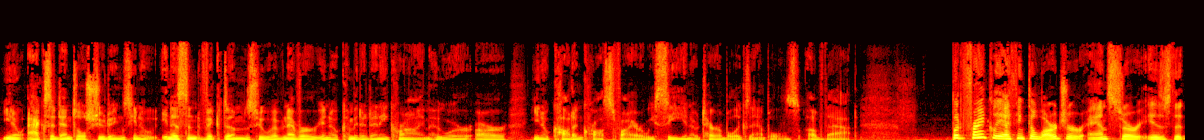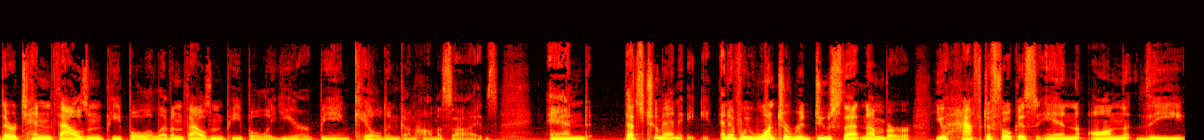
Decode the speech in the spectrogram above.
you know, accidental shootings, you know, innocent victims who have never, you know, committed any crime who are, are you know, caught in crossfire. We see, you know, terrible examples of that. But frankly, I think the larger answer is that there are 10,000 people, 11,000 people a year being killed in gun homicides. And that's too many. And if we want to reduce that number, you have to focus in on the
